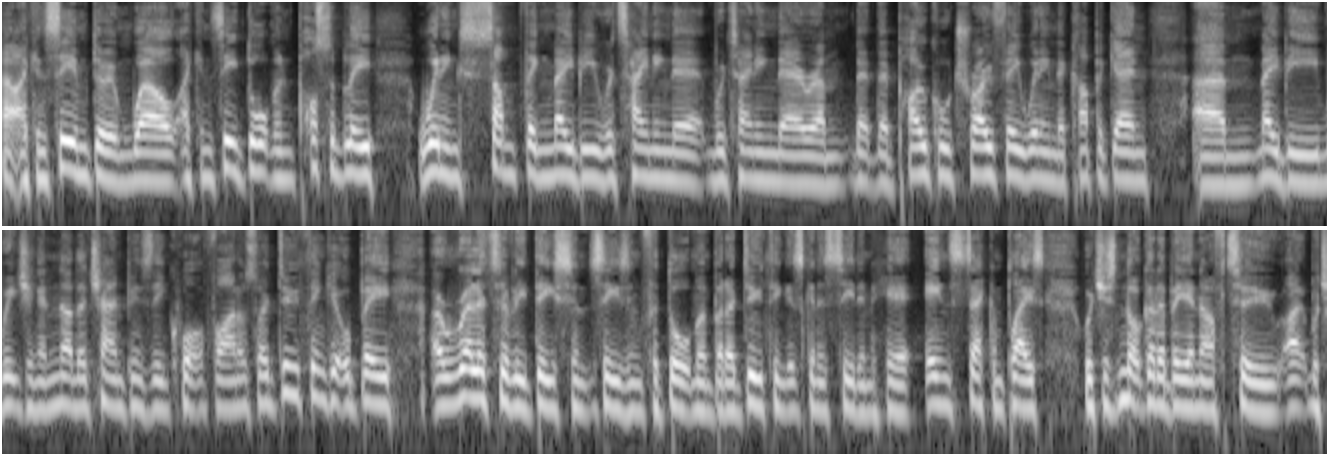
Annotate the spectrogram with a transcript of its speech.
Uh, I can see him doing well. I can see Dortmund possibly winning something, maybe retaining their retaining their um, their, their Pokal trophy, winning the cup again, um, maybe reaching another Champions League quarter final. So I do think it will be a relatively decent season for Dortmund, but I do think it's going to see them here in second place, which is not going to be enough to uh, which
